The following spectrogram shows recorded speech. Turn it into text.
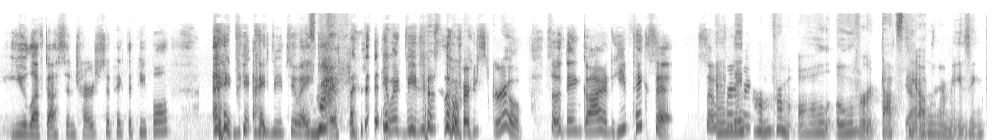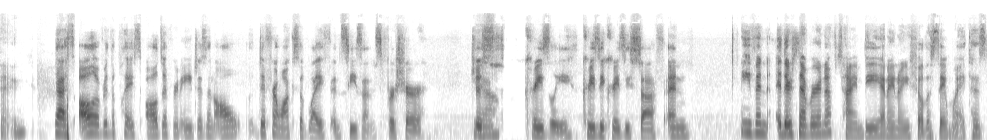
you left us in charge to pick the people, I'd be I'd be too anxious. It would be just the worst group. So thank God he picks it. So and perfect. they come from all over. That's yeah. the other amazing thing. Yes, all over the place, all different ages and all different walks of life and seasons for sure. Just yeah. crazily, crazy, crazy stuff. And even there's never enough time, B. And I know you feel the same way because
